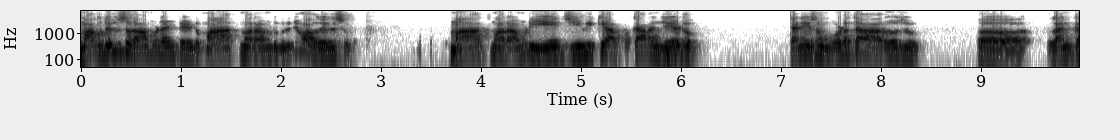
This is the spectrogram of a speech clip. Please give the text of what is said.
మాకు తెలుసు రాముడు అంటే ఏంటి మా ఆత్మారాముడి గురించి మాకు తెలుసు. మా ఆత్మారాముడు ఏ జీవికి అపకారం చేయడు. కనీసం ఉడత ఆ రోజు లంక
